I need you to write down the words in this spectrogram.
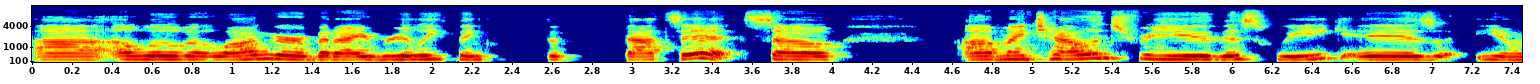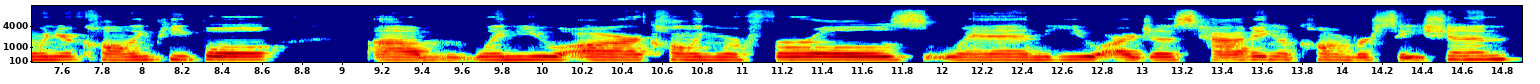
uh, a little bit longer but i really think that that's it. So uh, my challenge for you this week is you know when you're calling people um, when you are calling referrals when you are just having a conversation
